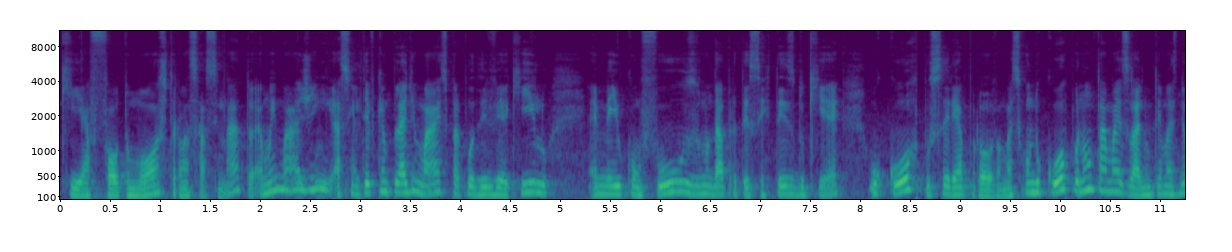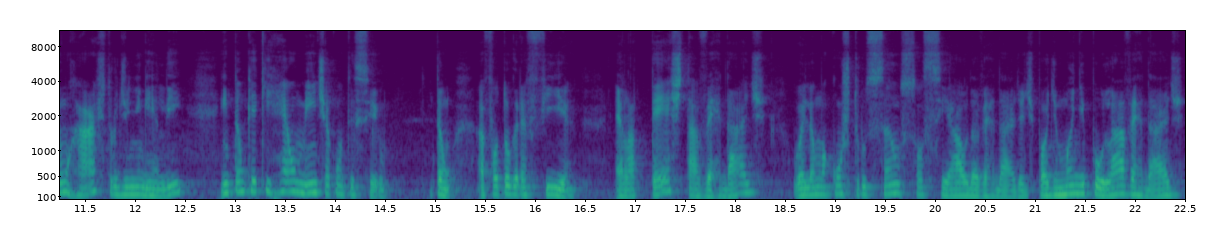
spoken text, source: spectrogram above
que a foto mostra um assassinato, é uma imagem, assim, ele teve que ampliar demais para poder ver aquilo, é meio confuso, não dá para ter certeza do que é. O corpo seria a prova, mas quando o corpo não está mais lá, não tem mais nenhum rastro de ninguém ali, então o que, é que realmente aconteceu? Então, a fotografia, ela testa a verdade ou ela é uma construção social da verdade? A gente pode manipular a verdade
